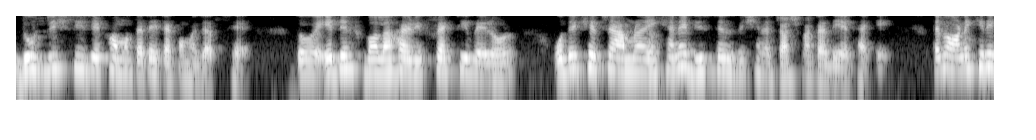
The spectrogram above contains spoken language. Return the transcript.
দূরদৃষ্টি যে ক্ষমতাটা, এটা কমে যাচ্ছে। তো এদের বলা হয় রিফ্র্যাক্টিভ এরর ওদের ক্ষেত্রে আমরা এখানে ডিস্টেন্স ভিশনের চশমাটা দিয়ে থাকি। তবে অনেকেরই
